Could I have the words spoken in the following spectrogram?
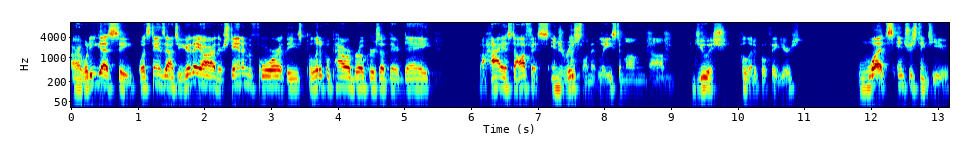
All right, what do you guys see? What stands out to you? Here they are. They're standing before these political power brokers of their day, the highest office in Jerusalem, at least among um, Jewish political figures. What's interesting to you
